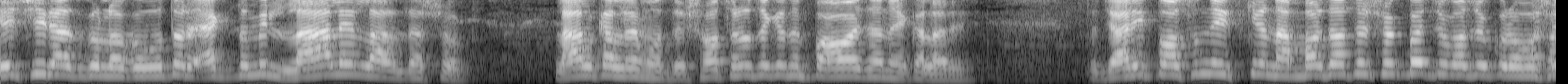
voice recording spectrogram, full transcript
দেশি রাসগোল্লা কবুতর একদমই লালে লাল দর্শক লাল কালারের মধ্যে। সচরাচর কিন্তু পাওয়া যায় না কালারের। তো যারই পছন্দ স্ক্রিনে নাম্বার দেওয়া আছে শোকবার যোগাযোগ করে আচ্ছা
